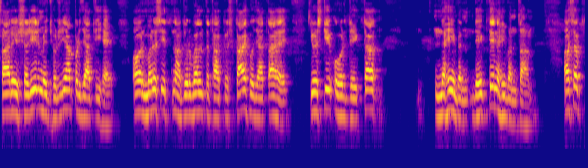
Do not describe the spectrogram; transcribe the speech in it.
सारे शरीर में झुर्रियाँ पड़ जाती है और मनुष्य इतना दुर्बल तथा कृषकाय हो जाता है कि उसकी ओर देखता नहीं बन, देखते नहीं बनता। असक्त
